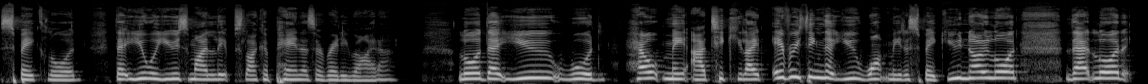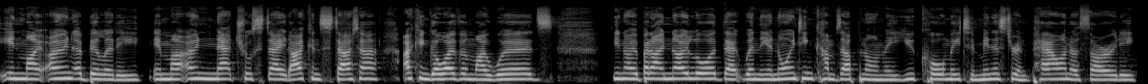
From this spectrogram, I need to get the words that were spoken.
speak, Lord, that you will use my lips like a pen as a ready writer. Lord, that you would help me articulate everything that you want me to speak. You know, Lord, that, Lord, in my own ability, in my own natural state, I can stutter, I can go over my words. You know, but I know, Lord, that when the anointing comes up on me, you call me to minister in power and authority.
